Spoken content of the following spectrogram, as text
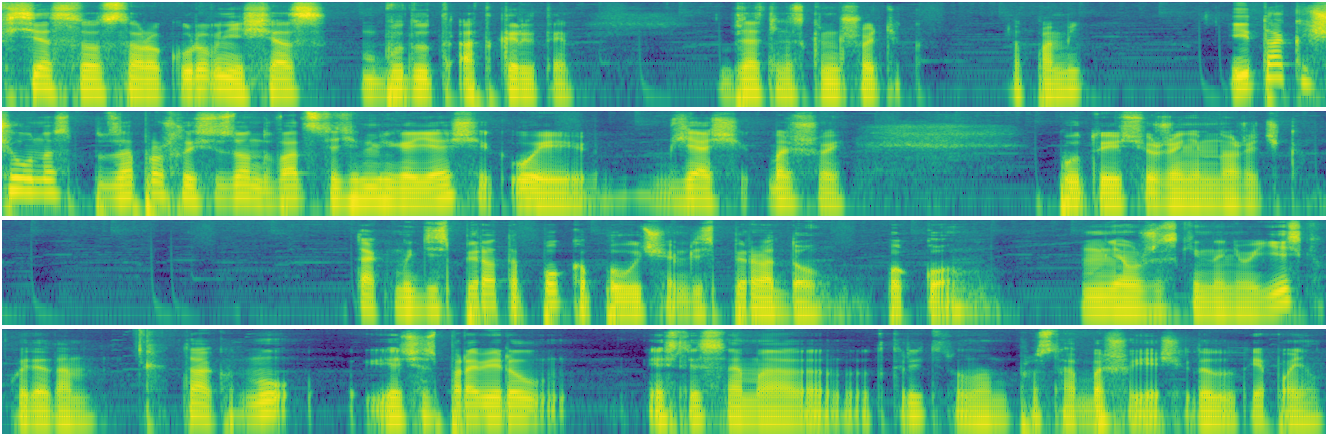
все 140 уровней сейчас будут открыты. Обязательно скриншотик на память. И так еще у нас за прошлый сезон 21 мега ящик. Ой, ящик большой. Путаюсь уже немножечко. Так, мы Диспирата Пока получаем. Диспирадо Поко. У меня уже скин на него есть какой-то там. Так, ну, я сейчас проверил, если Сэма открыть, то нам просто большой ящик дадут, я понял.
